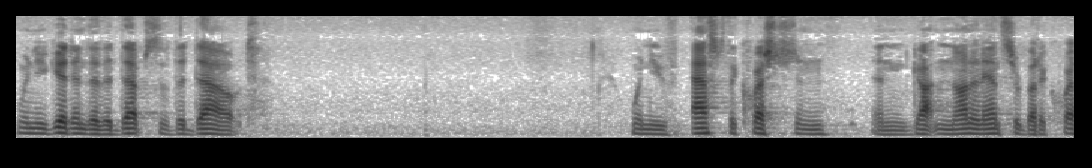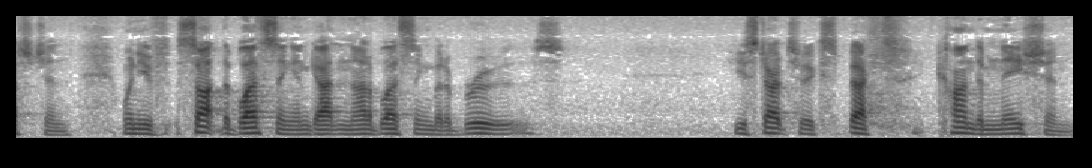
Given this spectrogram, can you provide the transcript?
When you get into the depths of the doubt, when you've asked the question and gotten not an answer but a question, when you've sought the blessing and gotten not a blessing but a bruise, you start to expect condemnation,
